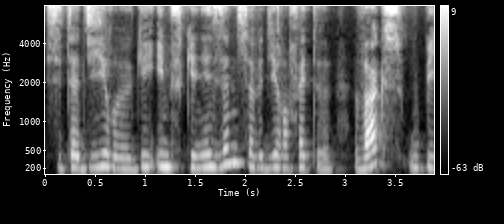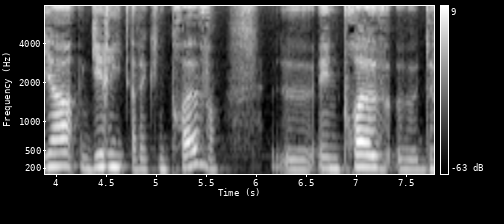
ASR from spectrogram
c'est-à-dire euh, geimpf genesen, ça veut dire en fait euh, vax, ou bien guéri avec une preuve, et une preuve de,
